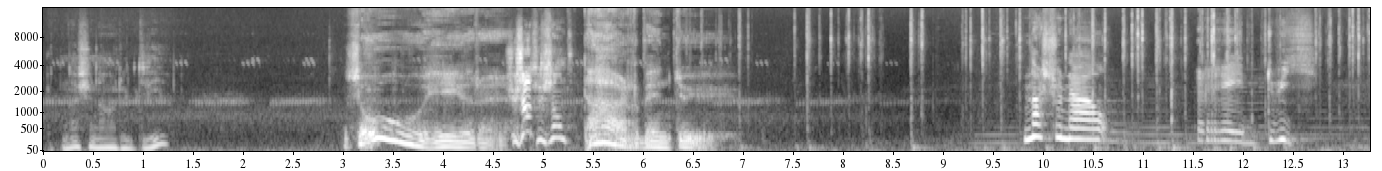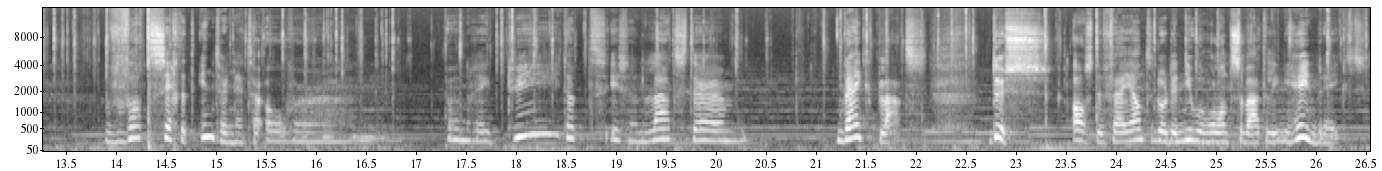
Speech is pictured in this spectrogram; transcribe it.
Het Nationaal Reduit? Zo, heren, Sergeant! Sergeant! daar bent u. Nationaal reduit. Wat zegt het internet daarover? Een reduit, dat is een laatste wijkplaats. Dus als de vijand door de nieuwe Hollandse waterlinie heen breekt,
